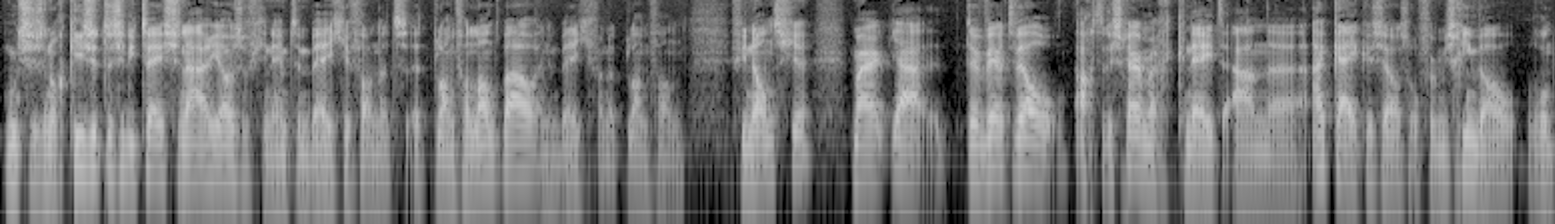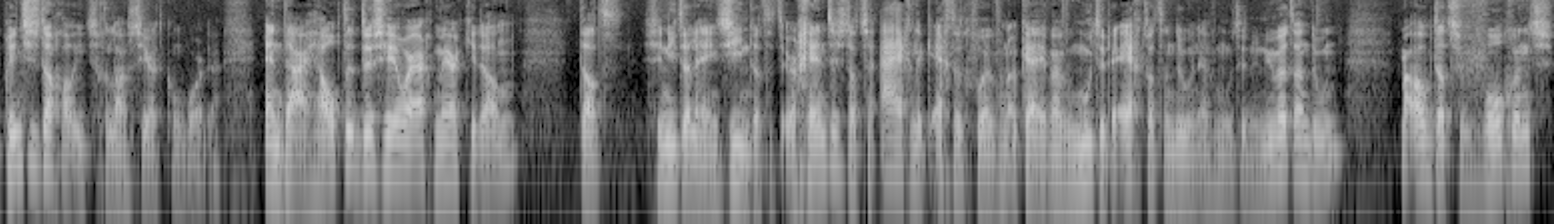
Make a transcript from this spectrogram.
moesten ze nog kiezen tussen die twee scenario's. Of je neemt een beetje van het, het plan van landbouw en een beetje van het plan van financiën. Maar ja, er werd wel achter de schermen gekneed aan, uh, aan kijken zelfs of er misschien wel rond Prinsjesdag al iets gelanceerd kon worden. En daar helpt het dus heel erg, merk je dan, dat ze niet alleen zien dat het urgent is, dat ze eigenlijk echt het gevoel hebben van oké, maar we moeten er echt wat aan doen en we moeten er nu wat aan doen. Maar ook dat ze vervolgens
